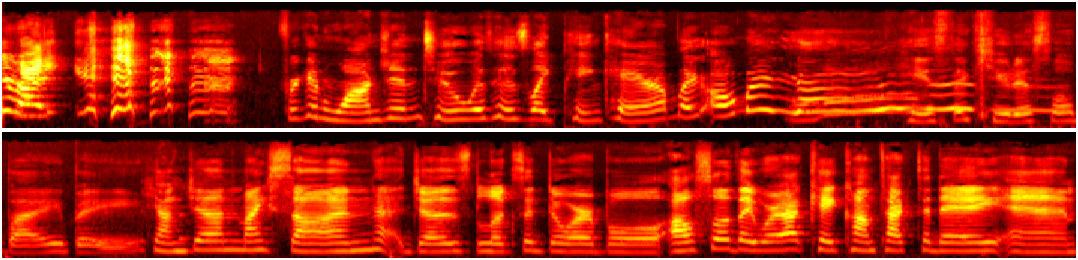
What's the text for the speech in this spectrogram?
You're right. Freaking Wonjin too with his like pink hair. I'm like, oh my god. He's the cutest little baby. Hyungjin, my son, just looks adorable. Also, they were at K Contact today and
